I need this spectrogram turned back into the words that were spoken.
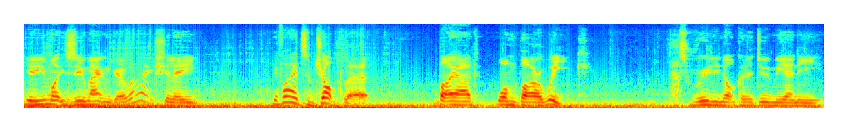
You know, you might zoom out and go, well, actually, if I had some chocolate, but I had one bar a week, that's really not going to do me any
